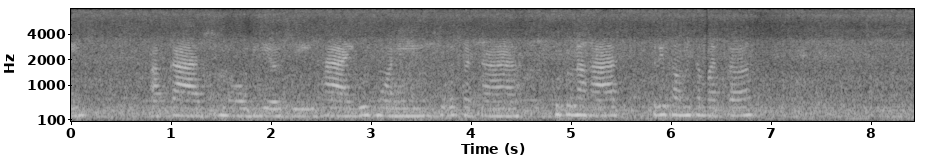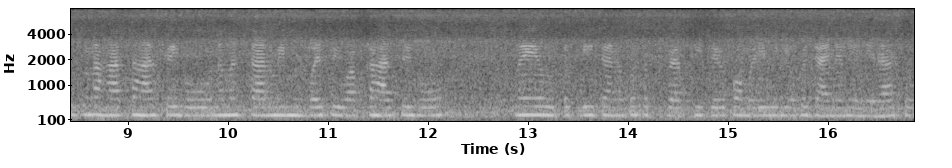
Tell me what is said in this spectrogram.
हाय आकाश मोदी अशी हाय गुड मॉर्निंग शुभ सकाळ कुठून आहात श्री स्वामी समर्थ कुठून आहात कहाँ से हो? नमस्कार मैं मुंबई से हूँ। आप कहाँ से हो? नए हो तो प्लीज़ चैनल को सब्सक्राइब कीजिए। कॉमेडी वीडियो का चैनल है मेरा सो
